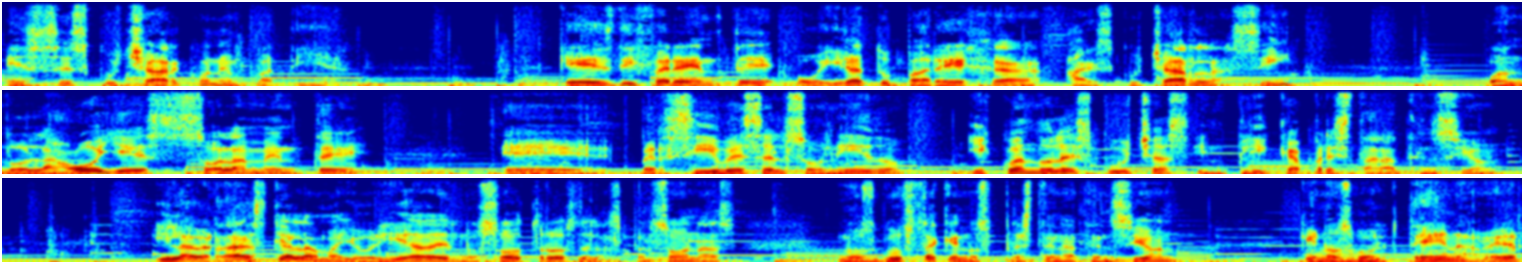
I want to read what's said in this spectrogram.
es escuchar con empatía, que es diferente oír a tu pareja a escucharla, ¿sí? Cuando la oyes solamente eh, percibes el sonido y cuando la escuchas implica prestar atención. Y la verdad es que a la mayoría de nosotros, de las personas, nos gusta que nos presten atención, que nos volteen a ver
